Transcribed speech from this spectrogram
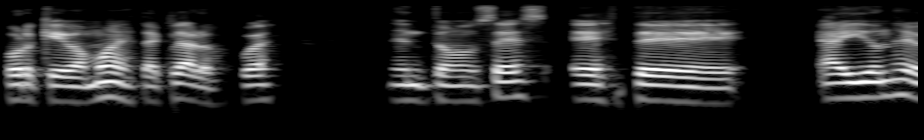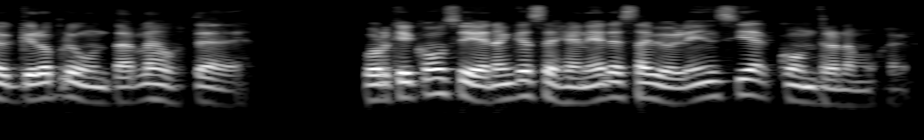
porque vamos a estar claros, pues. Entonces, este, ahí donde yo quiero preguntarles a ustedes, ¿por qué consideran que se genera esa violencia contra la mujer?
